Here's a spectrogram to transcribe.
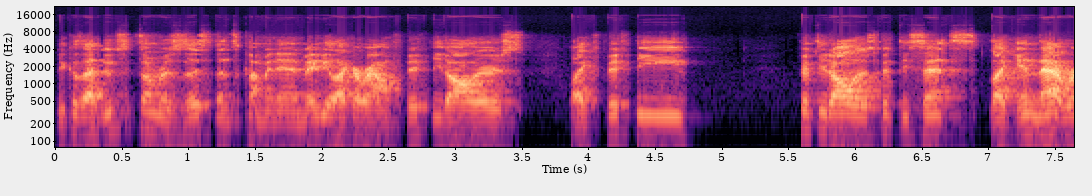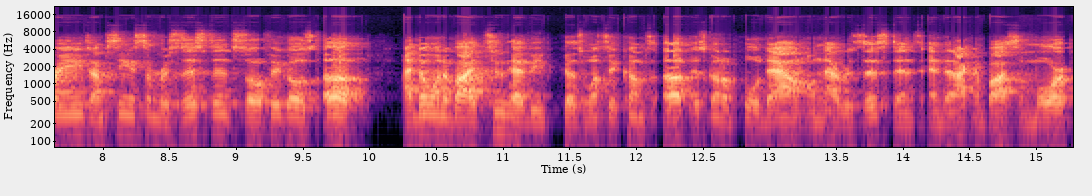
because I do see some resistance coming in, maybe like around $50, like 50, $50, 50 cents, like in that range. I'm seeing some resistance. So if it goes up, I don't want to buy too heavy because once it comes up, it's going to pull down on that resistance and then I can buy some more.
